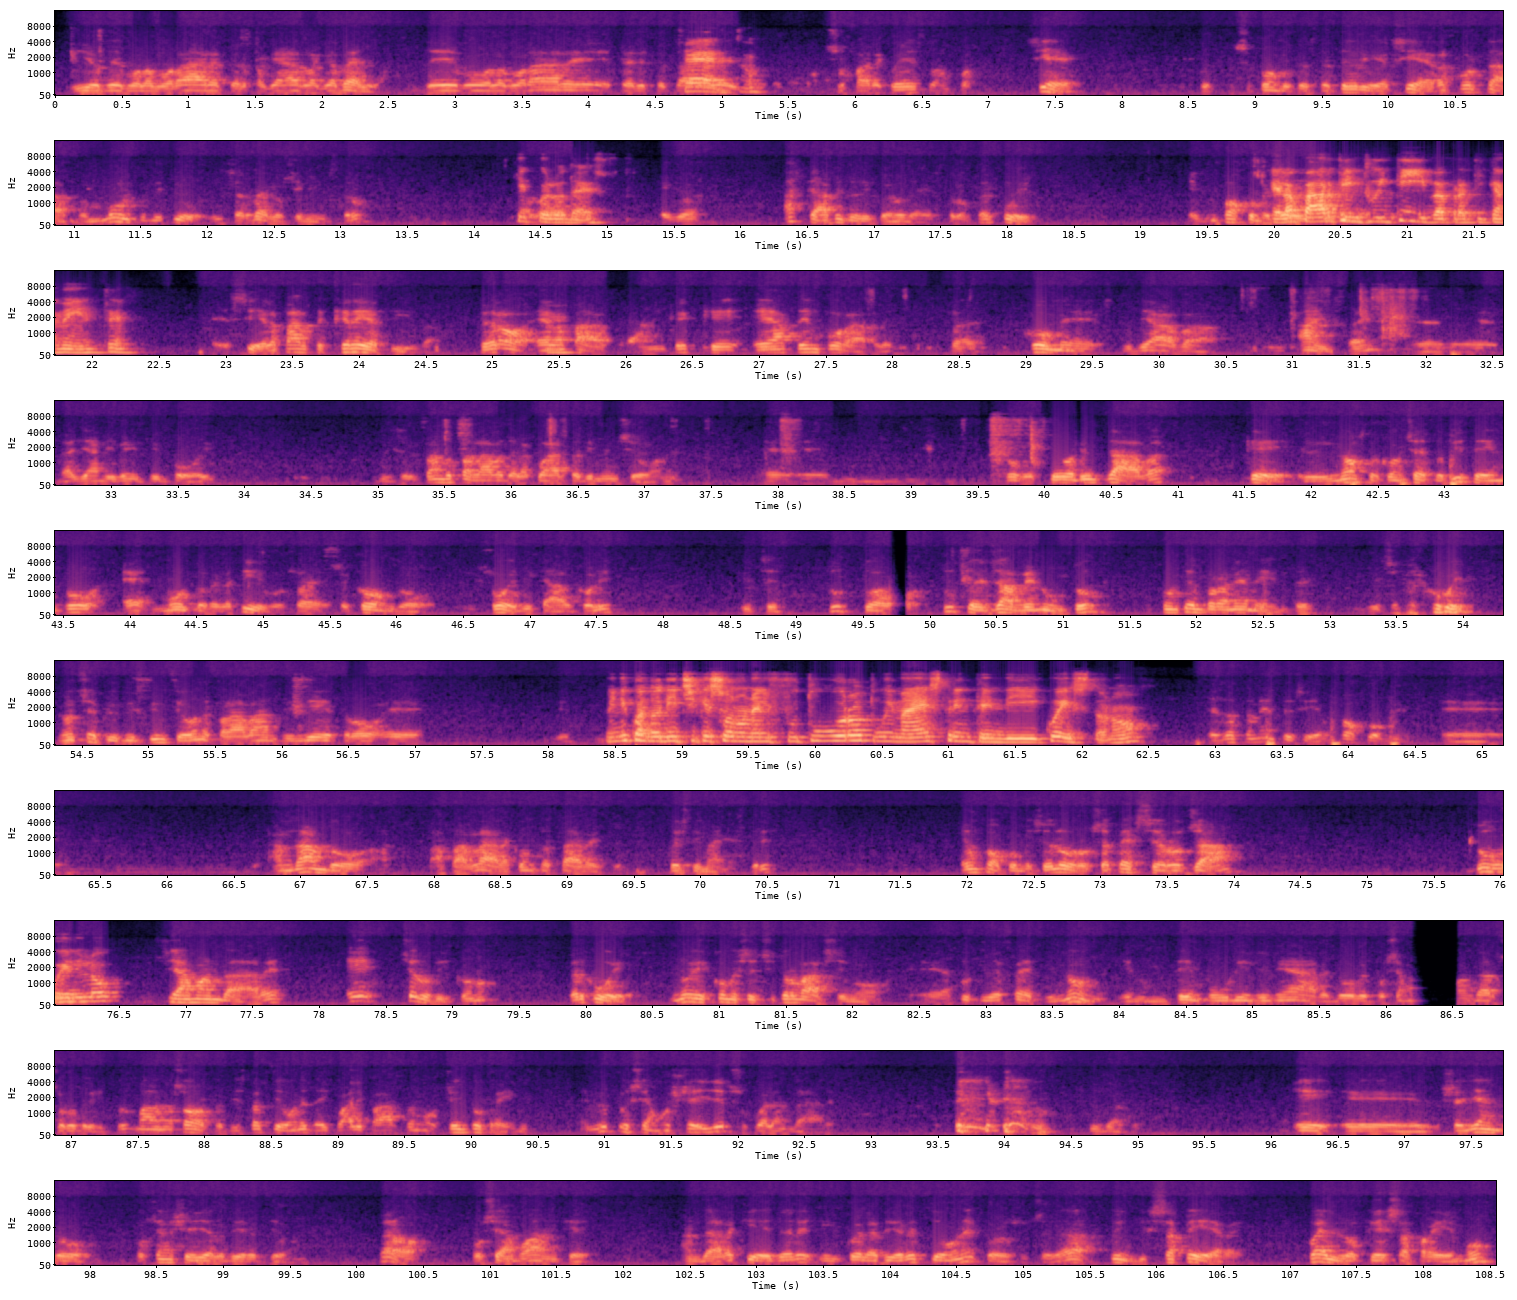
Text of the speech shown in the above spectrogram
io devo lavorare per pagare la gabella, devo lavorare per rispettare certo. la legge, posso fare questo, non posso. Si è, secondo questa teoria, si è rafforzato molto di più il cervello sinistro che quello destro a scapito di quello destro, per cui è un po' come... È la parte intuitiva praticamente. Eh, sì, è la parte creativa, però è mm. la parte anche che è atemporale, cioè, come studiava Einstein eh, dagli anni 20 in poi, quando parlava della quarta dimensione, eh, dove teorizzava che il nostro concetto di tempo è molto relativo, cioè secondo i suoi di calcoli, dice, tutto, tutto è già avvenuto contemporaneamente, dice, per cui non c'è più distinzione fra avanti, indietro e... Quindi quando dici che sono nel futuro, tu i maestri intendi questo, no? Esattamente sì, è un po' come eh, andando a, a parlare, a contattare questi maestri, è un po' come se loro sapessero già dove Quello... possiamo andare e ce lo dicono. Per cui noi è come se ci trovassimo eh, a tutti gli effetti non in un tempo unilineare dove possiamo andare solo dritto, ma una sorta di stazione dai quali partono 100 treni e noi possiamo scegliere su quale andare. Scusate. E eh, scegliendo, possiamo scegliere la direzione, però possiamo anche andare a chiedere in quella direzione cosa succederà. Quindi sapere quello che sapremo,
